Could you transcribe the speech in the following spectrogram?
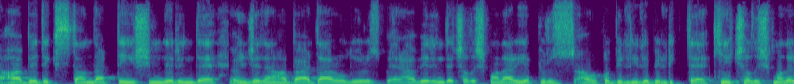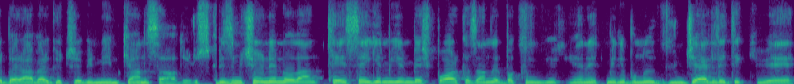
AB'deki standart değişimlerinde önceden haberdar oluyoruz. Beraberinde çalışmalar yapıyoruz. Avrupa Birliği ile birlikte ki çalışmaları beraber götürebilme imkanı sağlıyoruz. Bizim için önemli olan TS 2025 buhar kazanları bakım yönetmeliği bunu güncelledik ve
